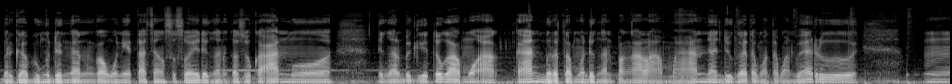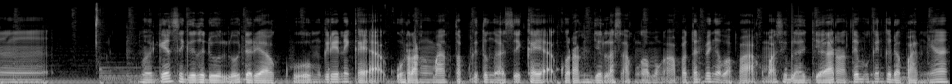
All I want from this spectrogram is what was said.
bergabung dengan komunitas yang sesuai dengan kesukaanmu. Dengan begitu kamu akan bertemu dengan pengalaman dan juga teman-teman baru. Hmm, mungkin segitu dulu dari aku. Mungkin ini kayak kurang mantap gitu nggak sih? Kayak kurang jelas aku ngomong apa tapi nggak apa-apa. Aku masih belajar. Nanti mungkin ke depannya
